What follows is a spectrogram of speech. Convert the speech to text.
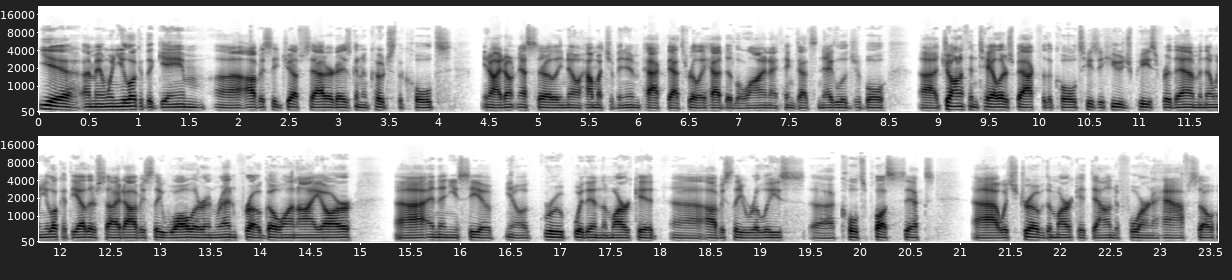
Yeah, I mean, when you look at the game, uh, obviously Jeff Saturday is going to coach the Colts. You know, I don't necessarily know how much of an impact that's really had to the line. I think that's negligible. Uh, Jonathan Taylor's back for the Colts. He's a huge piece for them. And then when you look at the other side, obviously Waller and Renfrow go on IR. Uh, and then you see a you know a group within the market uh, obviously release uh, Colts plus six, uh, which drove the market down to four and a half. So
